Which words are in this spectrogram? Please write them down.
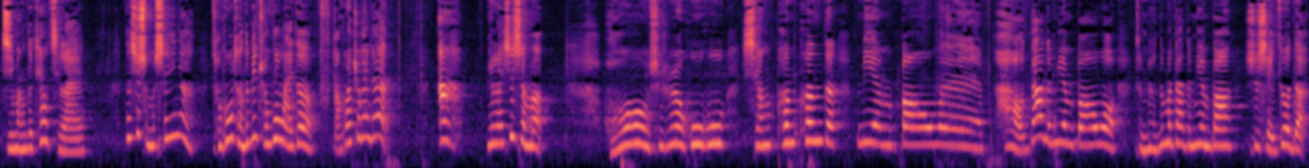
急忙的跳起来。那是什么声音啊？从工厂那边传过来的，赶快去看看。啊，原来是什么？哦，是热乎乎、香喷喷的面包哎！好大的面包哦！怎么有那么大的面包？是谁做的？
